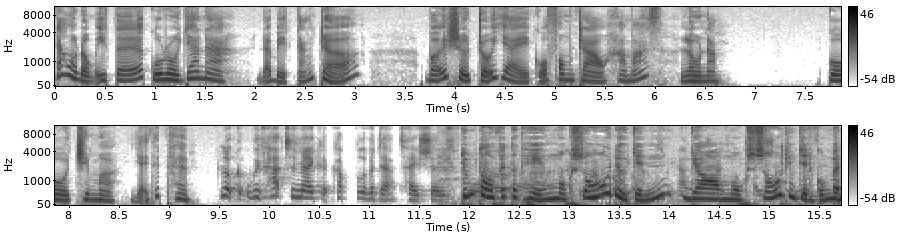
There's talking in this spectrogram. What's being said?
Các hoạt động y tế của Royana đã bị cản trở bởi sự trỗi dậy của phong trào Hamas lâu năm. Cô Jimmer giải thích thêm. Chúng tôi phải thực hiện một số điều chỉnh do một số chương trình của mình.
